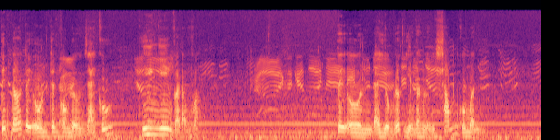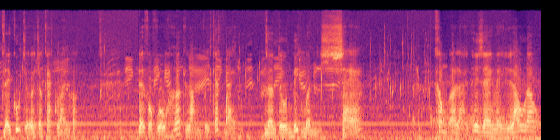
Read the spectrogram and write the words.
tiếp nối Tiun trên con đường giải cứu thiên nhiên và động vật. Tiun đã dùng rất nhiều năng lượng sống của mình để cứu chữa cho các loài vật để phục vụ hết lòng vì các bạn nên Tiun biết mình sẽ không ở lại thế gian này lâu đâu.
